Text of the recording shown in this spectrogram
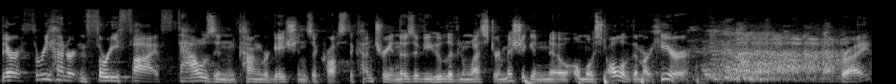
There are 335,000 congregations across the country, and those of you who live in Western Michigan know almost all of them are here. right?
